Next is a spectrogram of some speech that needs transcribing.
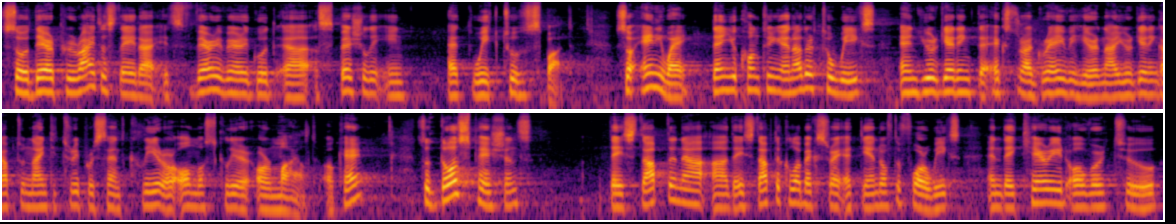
so their pruritus data, it's very, very good, uh, especially in at week two spot. So anyway, then you continue another two weeks and you're getting the extra gravy here. Now you're getting up to 93% clear or almost clear or mild, okay? So those patients, They stopped the, uh, they stopped the Clobex spray at the end of the four weeks, and they carried over to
